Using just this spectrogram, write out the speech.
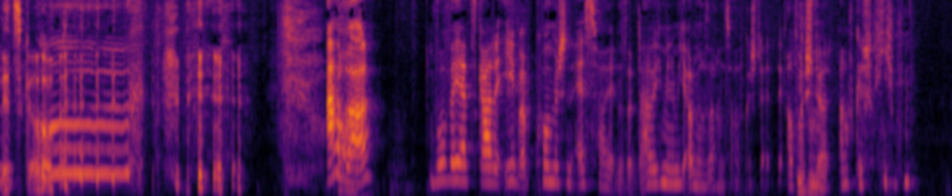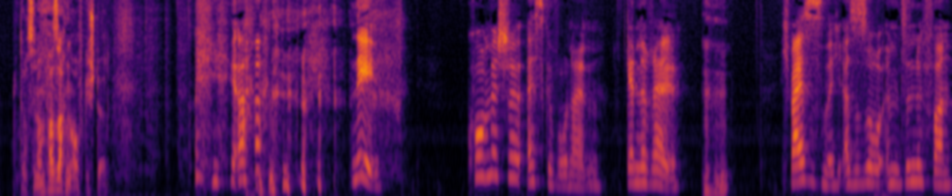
Let's go. Uh. Aber wo wir jetzt gerade eben am komischen Essverhalten sind, da habe ich mir nämlich auch noch Sachen zu aufgestellt, äh, aufgestört, Mhm. aufgeschrieben. Du hast ja noch ein paar Sachen aufgestört. Ja. nee. Komische Essgewohnheiten. Generell. Mhm. Ich weiß es nicht. Also so im Sinne von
